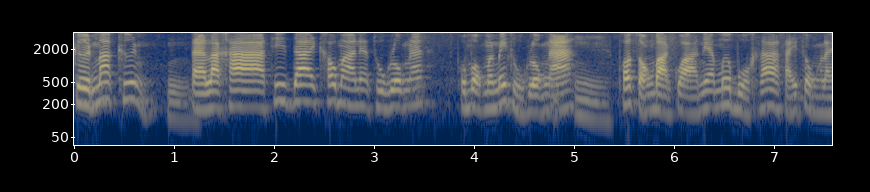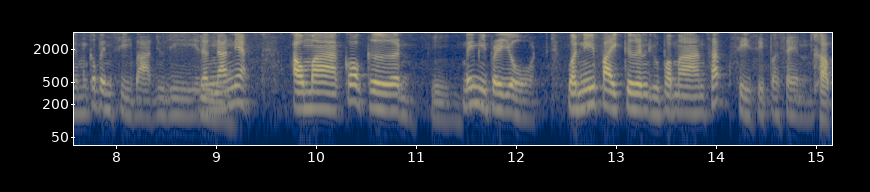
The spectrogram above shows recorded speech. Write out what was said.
เกินมากขึ้นอืมแต่ราคาที่ได้เข้ามาเนี่ยถูกลงนะ ผมบอกมันไม่ถูกลงนะอืมเพราะ 2 บาทกว่าเนี่ยเมื่อบวกค่าสายส่งอะไรมันก็เป็น 4 บาทอยู่ดีอืมดังนั้นเนี่ยเอามาก็เกินอืมไม่มีประโยชน์ วันนี้ไฟเกินอยู่ประมาณสัก 40%ครับ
